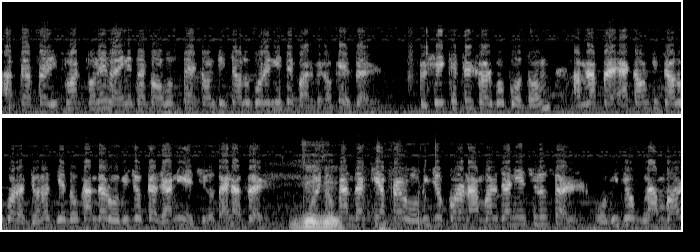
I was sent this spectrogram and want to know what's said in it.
আপনি আপনার স্মার্টফোনে লাইনে থাকা অবস্থায় অ্যাকাউন্টটি চালু করে নিতে পারবেন ওকে স্যার তো সেই ক্ষেত্রে সর্বপ্রথম আমরা আপনার অ্যাকাউন্টটি চালু করার জন্য যে দোকানদার অভিযোগটা জানিয়েছিল তাই না স্যার জি জি। দোকানদার কি আপনার অভিযোগ কোনো নাম্বার জানিয়েছিল স্যার অভিযোগ নাম্বার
